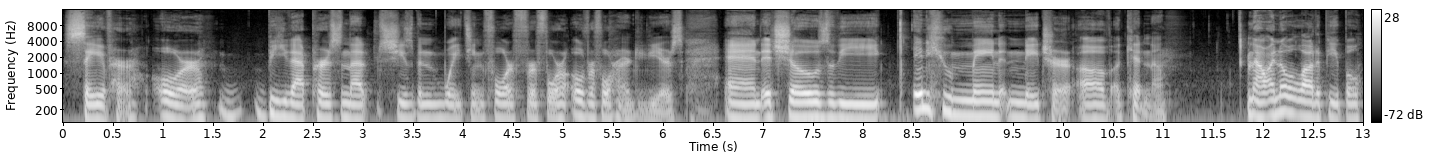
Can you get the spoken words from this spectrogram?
save her or be that person that she's been waiting for for four, over 400 years. And it shows the inhumane nature of Echidna. Now, I know a lot of people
